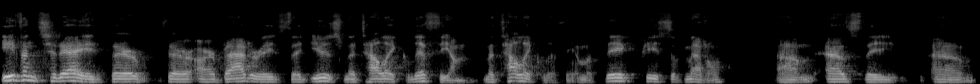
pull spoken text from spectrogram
even today, there, there are batteries that use metallic lithium, metallic lithium, a big piece of metal, um, as, the, um,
